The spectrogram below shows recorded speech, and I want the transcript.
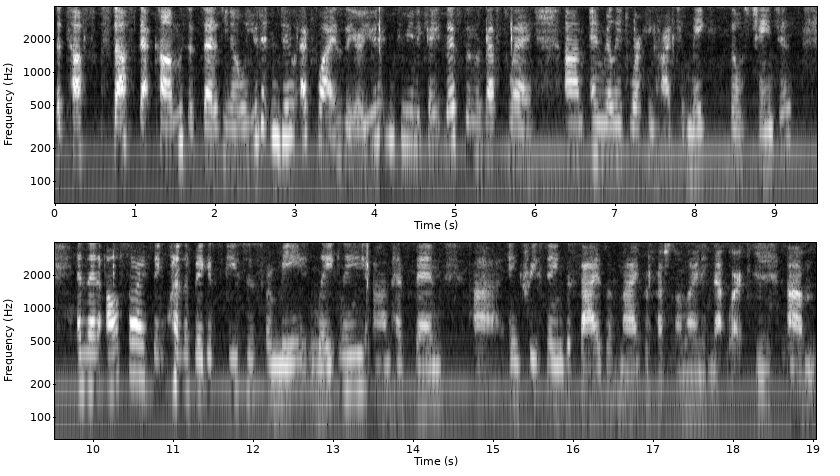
the tough stuff that comes that says, you know, well, you didn't do X, Y, and Z, or you didn't communicate this in the best way, um, and really working hard to make those changes. And then also, I think one of the biggest pieces for me lately um, has been uh, increasing the size of my professional learning network. Mm. Um,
